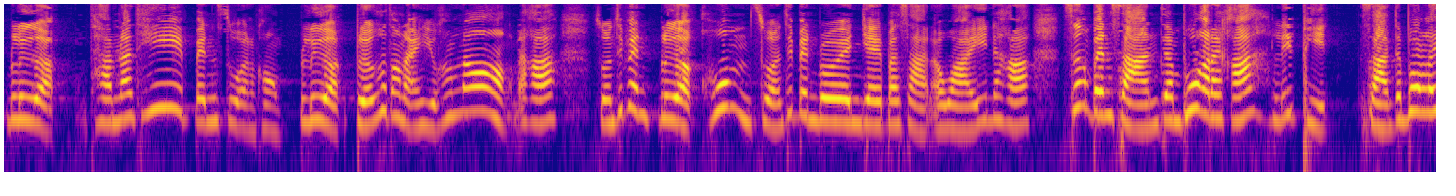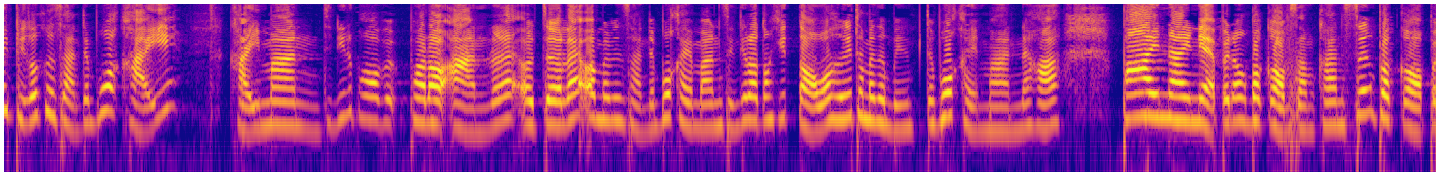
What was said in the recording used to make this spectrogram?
เปลือกทำหน้าที่เป็นส่วนของเปลือกเปลือกคือตรงไหนอยู่ข้างนอกนะคะ ส่วนที่เป็นเปลือกหุ้ม ส่วนที่เป็นบริเวณใยประสาทเอาไว้นะคะ ซึ่งเป็นสารจำพวกอะไรคะลิปิดสารจำพวกลิปิดก็คือสารจำพวกไข ไขมัน ทีนี้พอพอเราอ่านแล้วเราเจอแล้วว่ามันเป็นสารจำพวกไขมัน สิ่งที่เราต้องคิดต่อว่าเฮ้ยทำไมถึงเป็นจำพวกไขมันนะคะ ภายในเนี่ยเป็นองค์ประกอบสำคัญ ซึ่งประกอบไป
